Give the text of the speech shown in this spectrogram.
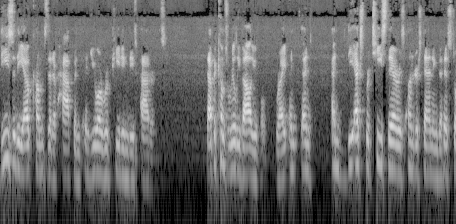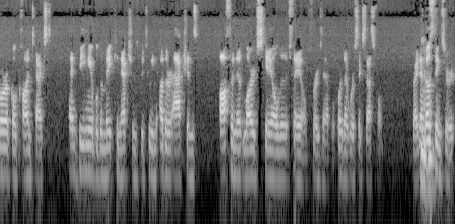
these are the outcomes that have happened, and you are repeating these patterns. That becomes really valuable, right? And and and the expertise there is understanding the historical context and being able to make connections between other actions, often at large scale that failed, for example, or that were successful, right? And mm-hmm. those things are,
